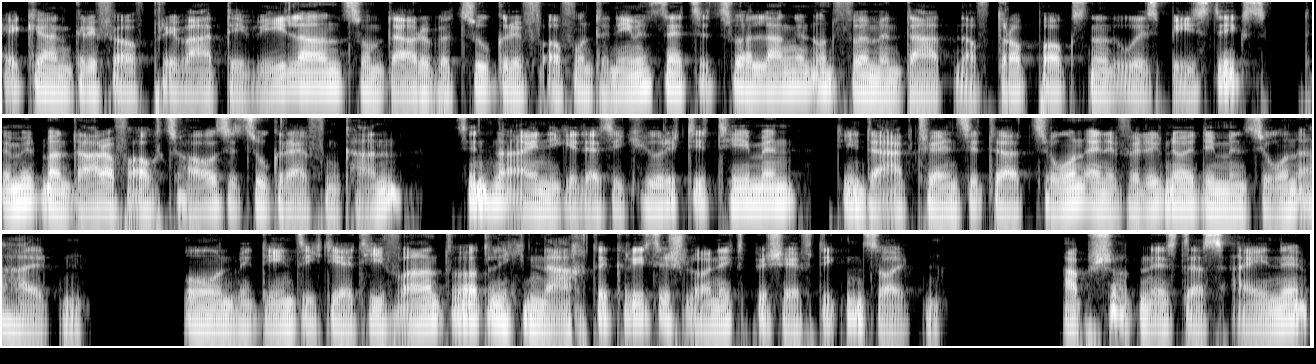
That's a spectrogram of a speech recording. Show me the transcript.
Hackerangriffe auf private WLANs, um darüber Zugriff auf Unternehmensnetze zu erlangen und Firmendaten auf Dropboxen und USB-Sticks, damit man darauf auch zu Hause zugreifen kann, sind nur einige der Security-Themen, die in der aktuellen Situation eine völlig neue Dimension erhalten und mit denen sich die IT-Verantwortlichen nach der Krise schleunigst beschäftigen sollten. Abschotten ist das eine,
